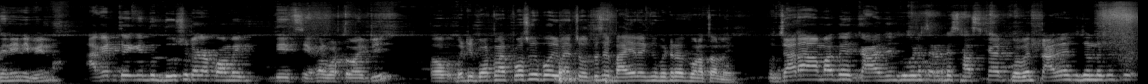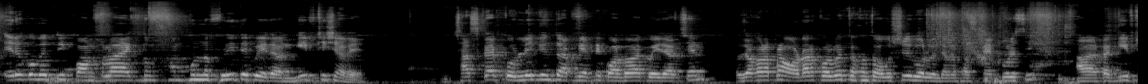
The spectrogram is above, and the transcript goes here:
জেনে নেবেন। আগের থেকে কিন্তু দুশো টাকা কমে দিয়েছি এখন বর্তমানে এটি। তো এটি বর্তমানে প্রচুর পরিমাণে চলতেছে, বাইরের ইনকিউবেটার বলা চলে তো যারা আমাদের কাজ ইনকিউবেটার চ্যানেলটি সাবস্ক্রাইব করবেন, তাদের জন্য কিন্তু এরকম একটি কন্ট্রোলার একদম সম্পূর্ণ ফ্রিতে পেয়ে যাবেন গিফট হিসাবে। সাবস্ক্রাইব করলেই কিন্তু আপনি একটি কন্ট্রোলার পেয়ে যাচ্ছেন। তো যখন আপনারা অর্ডার করবেন, তখন তো অবশ্যই বলবেন যে আমরা সাবস্ক্রাইব করেছি, আমার একটা গিফট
